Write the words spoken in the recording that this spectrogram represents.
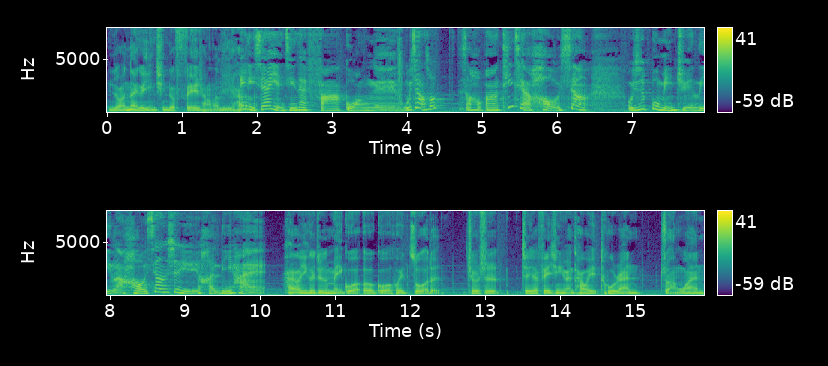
你知道吗？那个引擎就非常的厉害。哎，你现在眼睛在发光哎，我想说，好吧，听起来好像我就是不明觉厉啦，好像是很厉害。还有一个就是美国、俄国会做的，就是。这些飞行员他会突然转弯，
